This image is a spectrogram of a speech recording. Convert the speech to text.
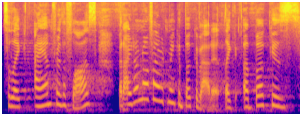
So like I am for the flaws, but I don't know if I would make a book about it. Like a book is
